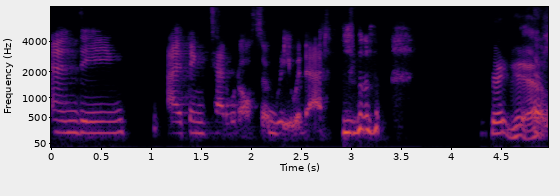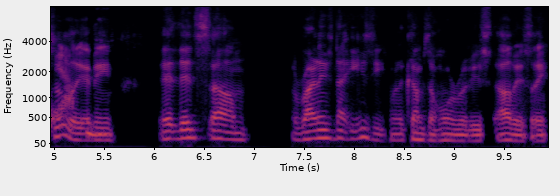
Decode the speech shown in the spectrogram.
ending i think ted would also agree with that yeah absolutely so, yeah. i mean it, it's um writing's not easy when it comes to horror movies, obviously.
